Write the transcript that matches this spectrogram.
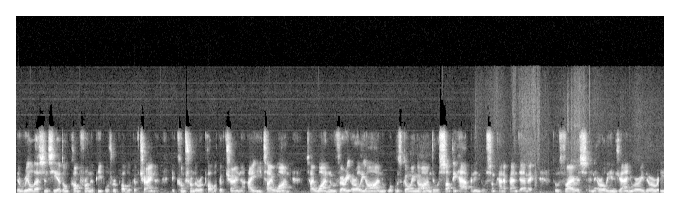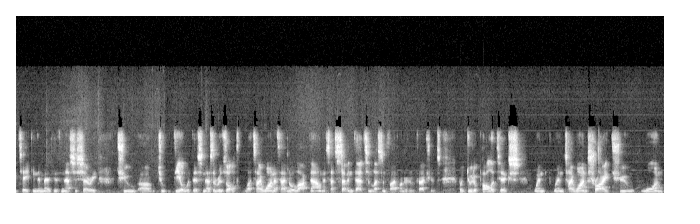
The real lessons here don't come from the People's Republic of China. It comes from the Republic of China, i.e., Taiwan. Taiwan knew very early on what was going on. There was something happening. There was some kind of pandemic. There was virus, and early in January, they're already taking the measures necessary to uh, to deal with this. And as a result, Taiwan has had no lockdown. It's had seven deaths and less than 500 infections. But due to politics, when when Taiwan tried to warn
